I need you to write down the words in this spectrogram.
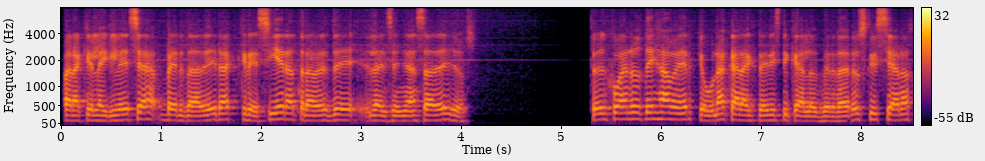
para que la iglesia verdadera creciera a través de la enseñanza de ellos. Entonces Juan nos deja ver que una característica de los verdaderos cristianos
